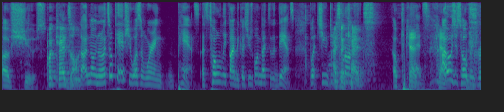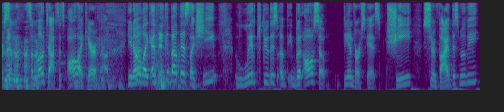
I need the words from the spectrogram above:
of shoes put Keds on. No no it's okay if she wasn't wearing pants that's totally fine because she was going back to the dance but she didn't I said put on Keds. Oh, Keds. Keds. Keds. I was just hoping for some some low tops. That's all I care about. You know, like and think about this. Like she lived through this, uh, but also the inverse is she survived this movie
